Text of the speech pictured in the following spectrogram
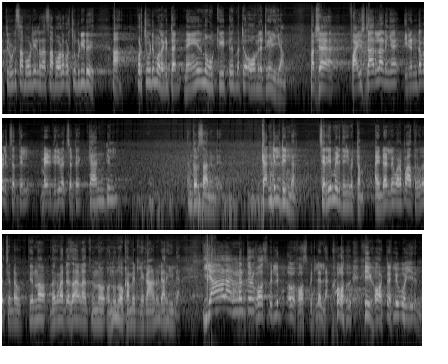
ഇത്തിരി കൂടി സബോള ഇട സബോള കുറച്ചും കൂടി ഇട്. ആ കുറച്ചുകൂടി മുളകിട്ടാൻ നേരെ നോക്കിയിട്ട് മറ്റേ ഓംലെറ്റ് കഴിക്കാം. പക്ഷേ ഫൈവ് സ്റ്റാറിലാണെങ്കിൽ ഇരണ്ട വെളിച്ചത്തിൽ മെഴുതിരി വെച്ചിട്ട് കാൻഡിൽ എന്തൊരു സാധനമുണ്ട്. കാൻഡിൽ ഡിന്നർ ചെറിയ മെഴുതിരി വെട്ടം. അതിന്റെ ഇടയിൽ കുറേ പാത്രങ്ങൾ വെച്ചിട്ടുണ്ടാവും. തിന്നോ? അതൊക്കെ മറ്റേ സാധനങ്ങൾ തിന്നോ? ഒന്നും നോക്കാൻ പറ്റില്ല. കാണൂല അറിയില്ല. ഇയാൾ അങ്ങനത്തെ ഒരു ഹോസ്പിറ്റലിൽ ഹോസ്പിറ്റലല്ല ഈ ഹോട്ടലിൽ പോയിരുന്നു.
